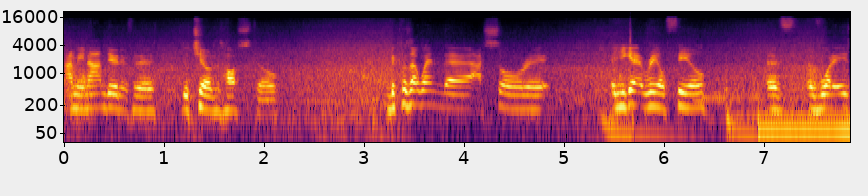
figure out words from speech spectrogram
I mean, I'm doing it for the, the Children's Hospital. Because I went there, I saw it, and you get a real feel of, of what it is.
